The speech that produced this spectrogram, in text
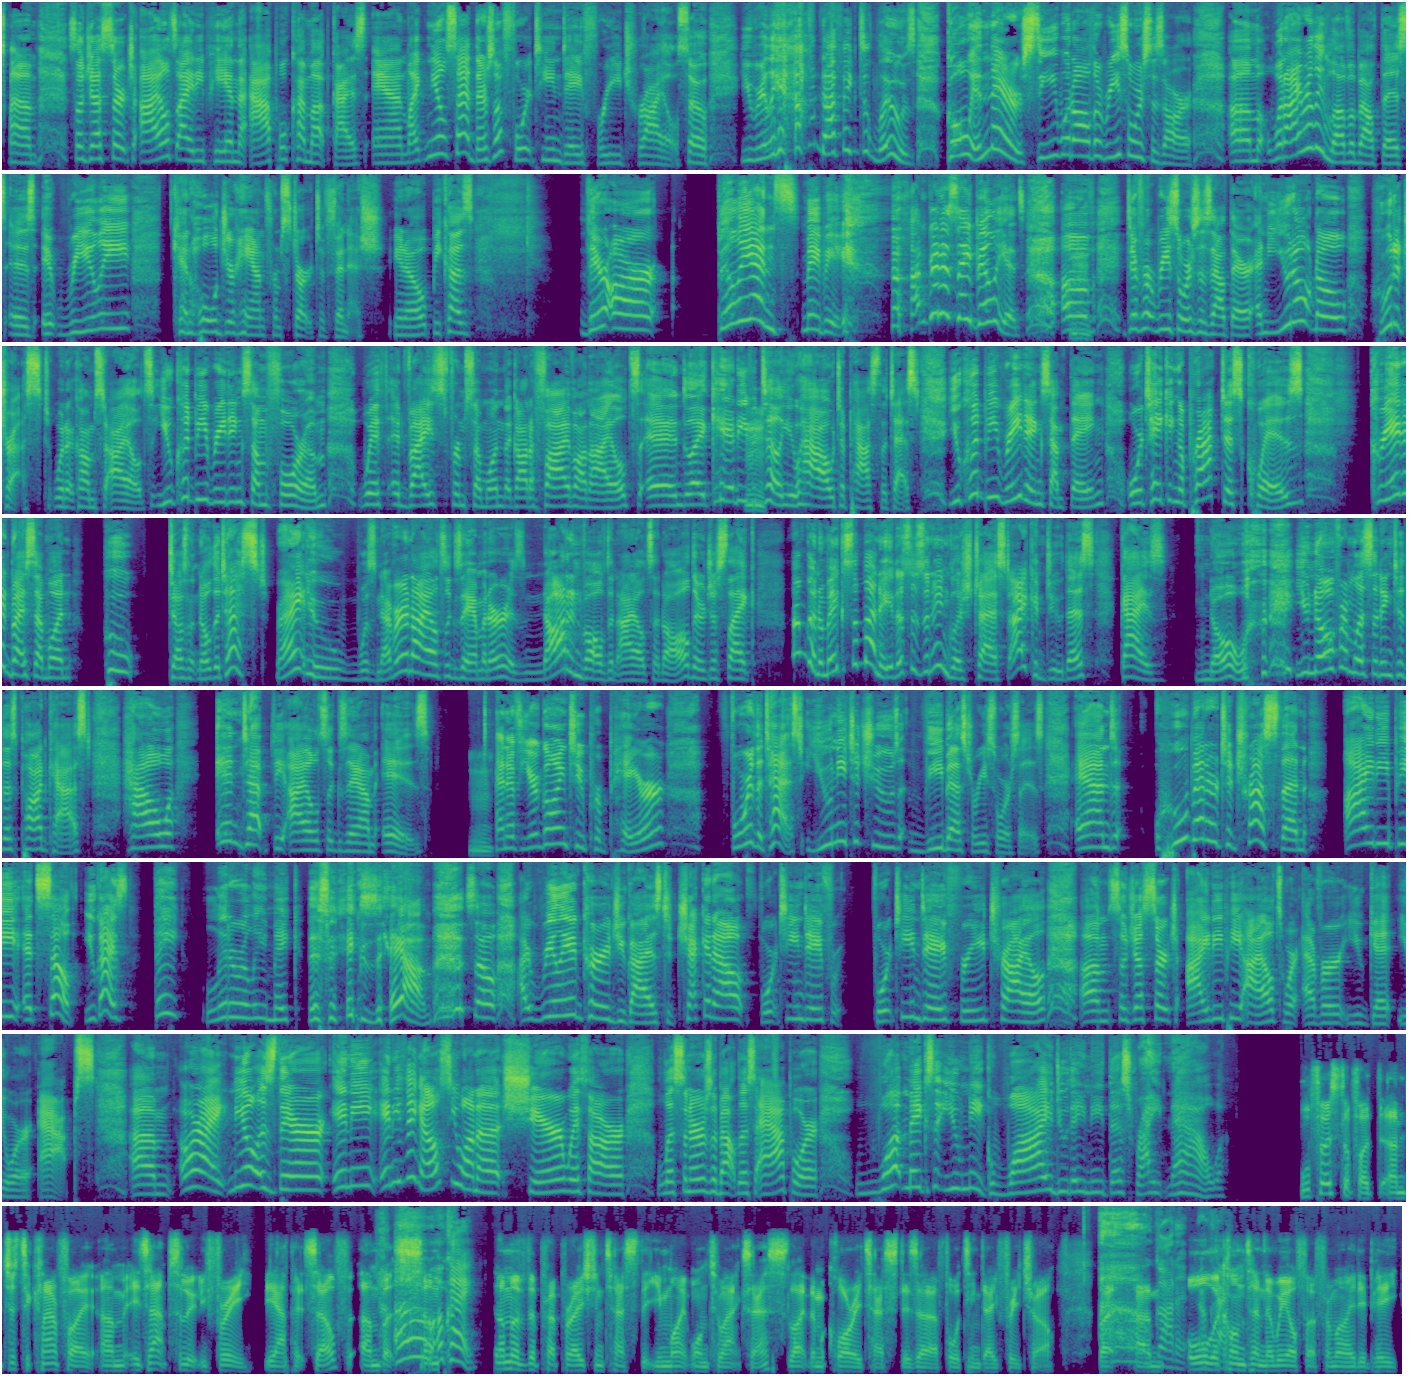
Um, so just search IELTS IDP and the app will come up, guys. And like Neil said, there's a 14 day free trial. So you really have nothing to lose. Go in there, see what all the resources are. Um, what I really love about this is it really can hold your hand from start to finish, you know, because there are billions, maybe. I'm going to say billions of mm. different resources out there, and you don't know who to trust when it comes to IELTS. You could be reading some forum with advice from someone that got a five on IELTS and like can't even mm. tell you how to pass the test. You could be reading something or taking a practice quiz created by someone who doesn't know the test, right? Who was never an IELTS examiner, is not involved in IELTS at all. They're just like, I'm going to make some money. This is an English test. I can do this. Guys, no. you know from listening to this podcast how in depth the IELTS exam is. Mm. And if you're going to prepare for the test, you need to choose the best resources. And who better to trust than IDP itself? You guys, they literally make this exam. So I really encourage you guys to check it out 14 day for 14 day free trial. Um, so just search IDP IELTS wherever you get your apps. Um, all right, Neil, is there any anything else you want to share with our listeners about this app or what makes it unique? Why do they need this right now? Well, first off, um, just to clarify, um, it's absolutely free, the app itself. Um, but oh, some, okay. some of the preparation tests that you might want to access, like the Macquarie test, is a 14 day free trial. But oh, um, got it. all okay. the content that we offer from IDP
